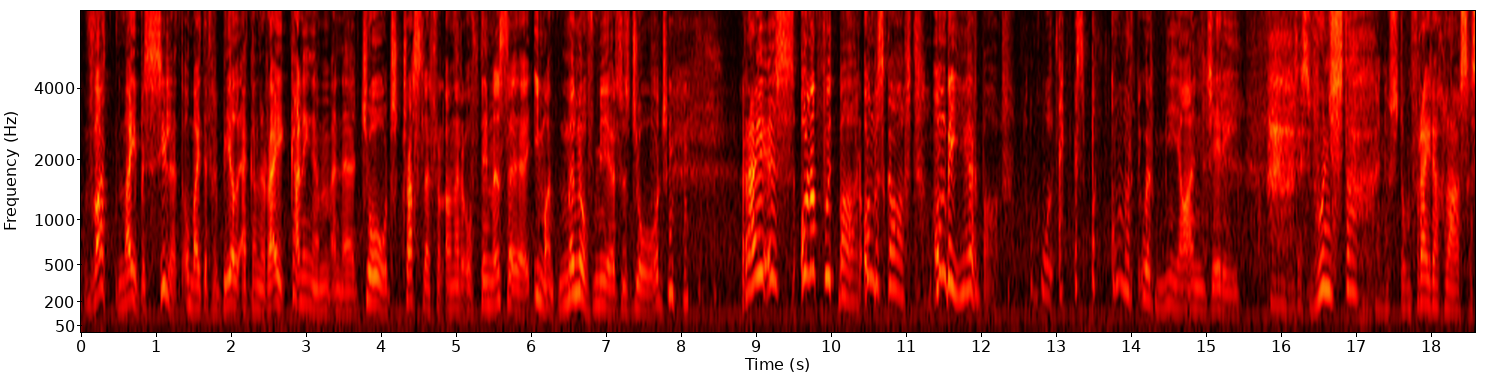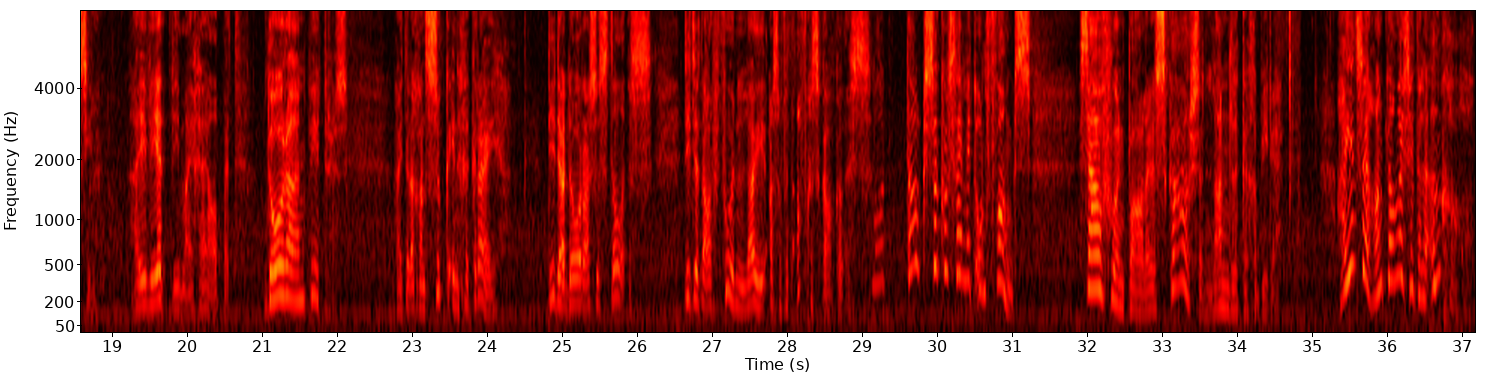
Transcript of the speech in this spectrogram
Wat my besiel het om my te verbeel ek kan Ray Cunningham in 'n George Trussler verander of ten minste iemand min of meer soos George. Ray is onopvoedbaar, onbeskaafd, onbeheerbaar. O, ek is bekommerd oor Mia en Jerry. Dis Woensdag en ons het hom Vrydag laas gesien. Hy weet wie my gehelp het. Dora en Petrus. Hy het hulle gaan soek en gekry. Die dat Dora so stil is. Dit haar foon lui asof dit afgeskakel is. Maar dalk sukkel sy met ontvangs. Selfoonpale is skaars in landelike gebiede. Hy en sy handlangers het hulle ingehaal.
